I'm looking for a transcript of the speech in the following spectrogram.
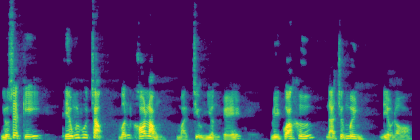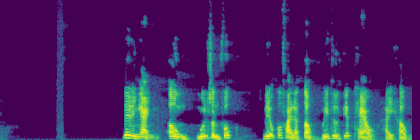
nếu xét kỹ thì ông Nguyễn Phú Trọng vẫn khó lòng mà chịu nhường ghế vì quá khứ đã chứng minh điều đó. Đây là hình ảnh ông Nguyễn Xuân Phúc liệu có phải là Tổng Bí thư tiếp theo hay không?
